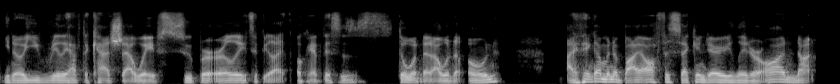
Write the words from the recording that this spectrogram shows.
you know you really have to catch that wave super early to be like okay this is the one that I want to own. I think I'm going to buy off the secondary later on not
